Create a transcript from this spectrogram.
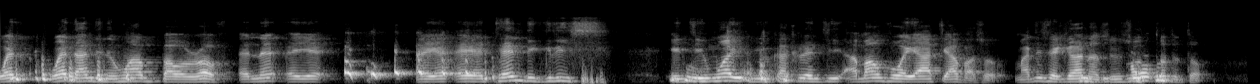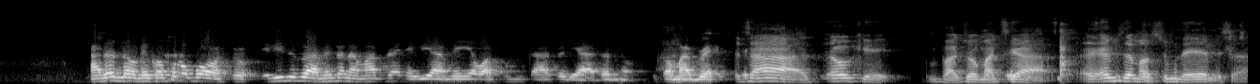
wɛda de ne ho aba o rough ɛnɛ ɛyɛ ɛyɛ ɛyɛ ten degrees nti mu ayi nim kakra nti amanfoɔ yɛ ate afa so mate sɛ ghana sunsun tɔtɔtɔ. I don't know, me couple ball so if you do a me na my brain e we are me ya wa sum ka so there I don't know. For my brain. saa okay mpatwɛ mate a ɛm sɛ ma sum na ɛyɛ mi saa.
